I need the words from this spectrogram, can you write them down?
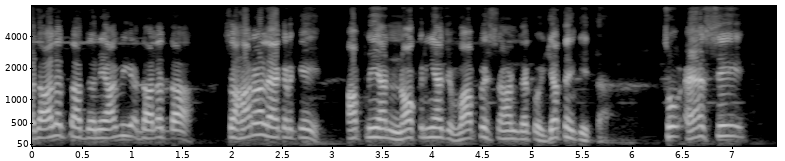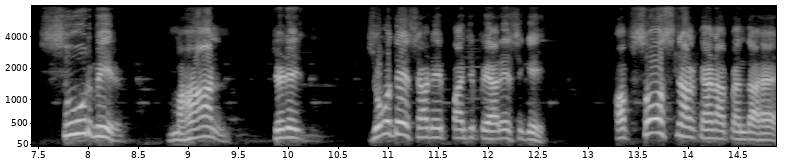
ਅਦਾਲਤ ਦਾ, ਦੁਨਿਆਵੀ ਅਦਾਲਤ ਦਾ ਸਹਾਰਾ ਲੈ ਕਰਕੇ ਆਪਣੀਆਂ ਨੌਕਰੀਆਂ 'ਚ ਵਾਪਸ ਆਉਣ ਦਾ ਕੋਈ ਯਤਨ ਕੀਤਾ। ਸੋ ਐਸੇ ਸੂਰਬੀਰ, ਮਹਾਨ ਜਿਹੜੇ ਯੋਧੇ ਸਾਡੇ ਪੰਜ ਪਿਆਰੇ ਸੀਗੇ, ਅਫਸੋਸ ਨਾਲ ਕਹਿਣਾ ਪੈਂਦਾ ਹੈ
